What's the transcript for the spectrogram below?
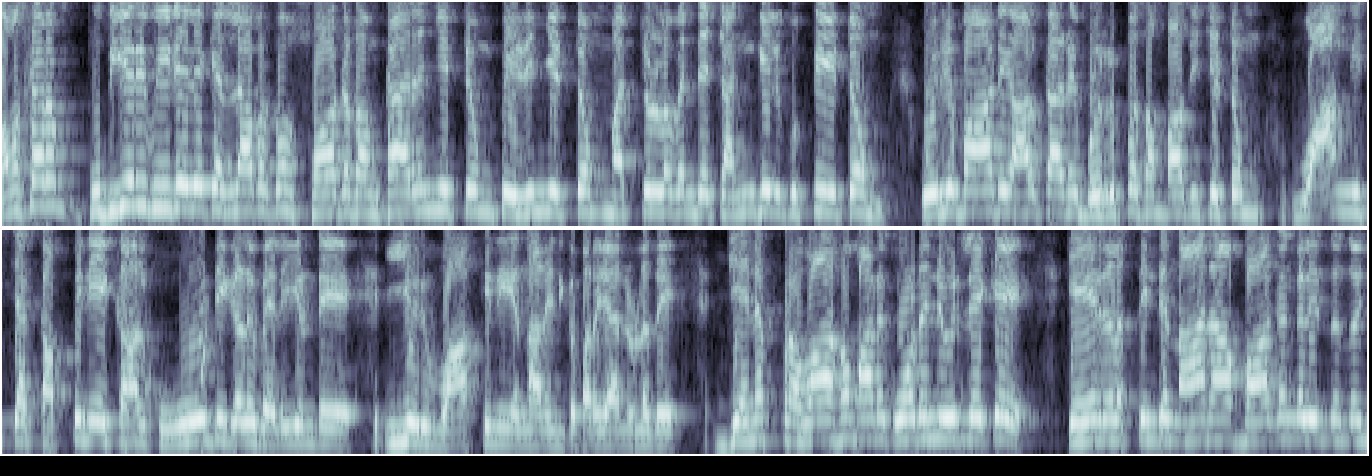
നമസ്കാരം. പുതിയൊരു വീഡിയോയിലേക്ക് എല്ലാവർക്കും സ്വാഗതം. കരഞ്ഞിട്ടും പിഴിഞ്ഞിട്ടും മറ്റുള്ളവന്റെ ചങ്കിൽ കുത്തിയിട്ടും ഒരുപാട് ആൾക്കാർ വെറുപ്പ് സമ്പാദിച്ചിട്ടും വാങ്ങിച്ച കപ്പിനേക്കാൾ കോടികൾ വിലയുണ്ട് ഈ ഒരു വാക്കിന് എന്നാണ് എനിക്ക് പറയാനുള്ളത്. ജനപ്രവാഹമാണ് കോടന്നൂരിലേക്ക്. കേരളത്തിന്റെ നാനാ ഭാഗങ്ങളിൽ നിന്നും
